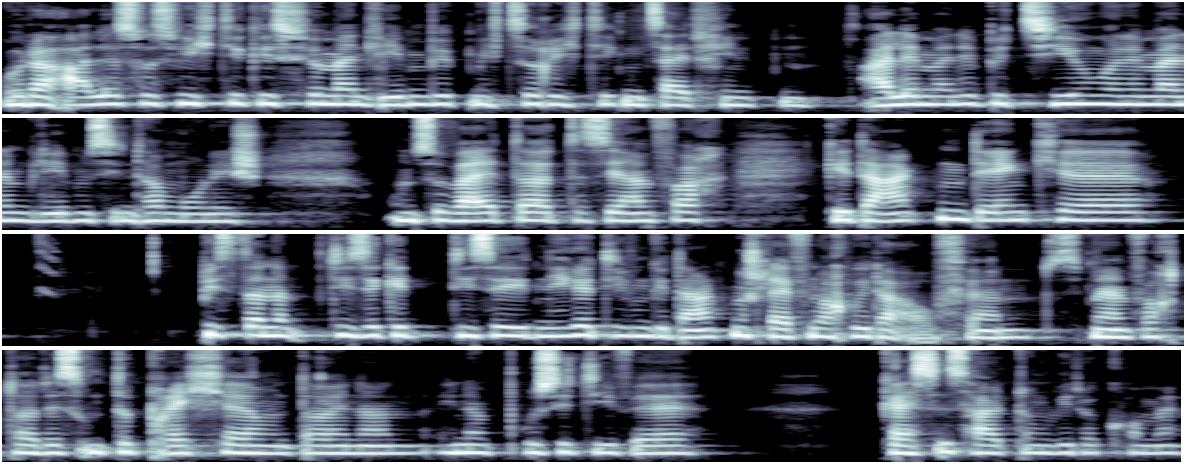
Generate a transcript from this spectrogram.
Oder alles, was wichtig ist für mein Leben, wird mich zur richtigen Zeit finden. Alle meine Beziehungen in meinem Leben sind harmonisch und so weiter, dass ich einfach Gedanken denke, bis dann diese, diese negativen Gedankenschleifen auch wieder aufhören. Dass ich mir einfach da das unterbreche und da in, eine, in eine positive Geisteshaltung wiederkomme.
